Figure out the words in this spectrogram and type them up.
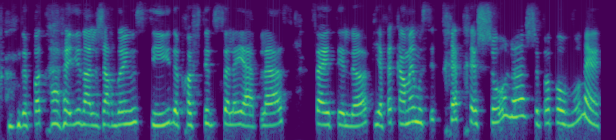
ne pas travailler dans le jardin aussi, de profiter du soleil à la place. Ça a été là. Puis il a fait quand même aussi très, très chaud, là. Je sais pas pour vous, mais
